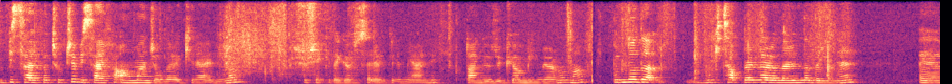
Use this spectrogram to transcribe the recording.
bir sayfa Türkçe, bir sayfa Almanca olarak ilerliyor. Şu şekilde gösterebilirim yani. Buradan gözüküyor mu bilmiyorum ama. Bunda da bu kitapların aralarında da yine e,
